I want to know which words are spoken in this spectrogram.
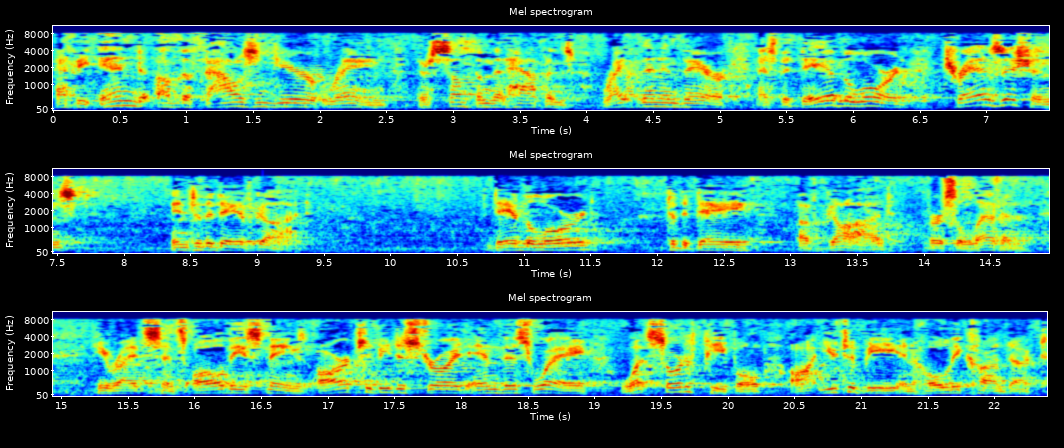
At the end of the thousand year reign, there's something that happens right then and there as the day of the Lord transitions into the day of God. The day of the Lord to the day of God. Verse 11. He writes, since all these things are to be destroyed in this way, what sort of people ought you to be in holy conduct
